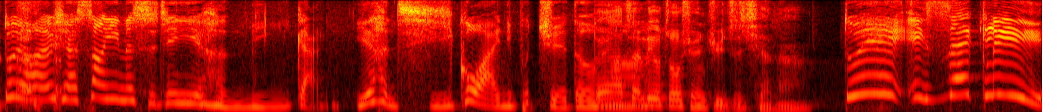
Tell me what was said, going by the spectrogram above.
对啊，而且它上映的时间也很敏感，也很奇怪，你不觉得吗？对啊，在六周选举之前啊。对，exactly，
